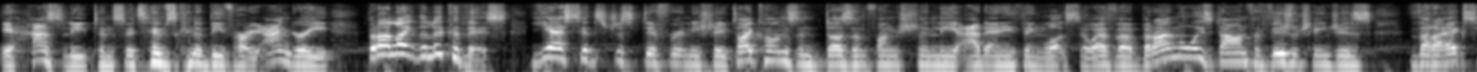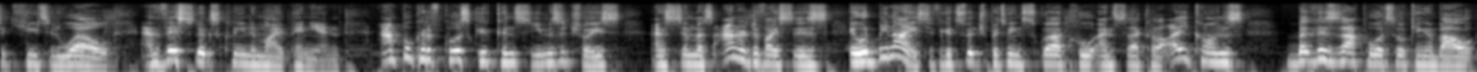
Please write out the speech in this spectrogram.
it has leaked and so Tim's gonna be very angry, but I like the look of this. Yes, it's just differently shaped icons and doesn't functionally add anything whatsoever, but I'm always down for visual changes that are executed well, and this looks clean in my opinion. Apple could of course give consumers a choice, and similar to Android devices, it would be nice if you could switch between squircle and circular icons, but this is Apple we're talking about,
